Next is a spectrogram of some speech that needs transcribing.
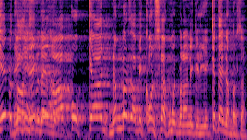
ये बता दें। आपको क्या नंबर्स अभी कौन से हुकूमत बनाने के लिए कितने नंबर्स हैं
